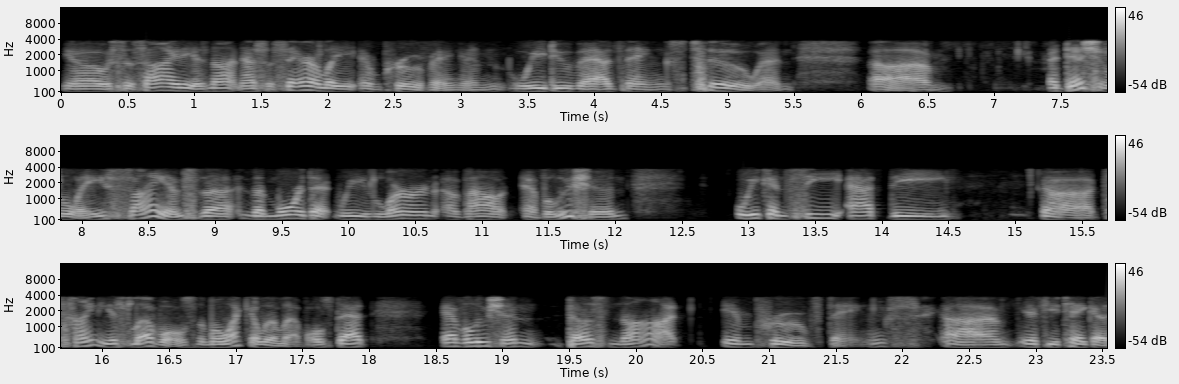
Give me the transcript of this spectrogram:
you know society is not necessarily improving and we do bad things too and additionally, science, the, the more that we learn about evolution, we can see at the uh, tiniest levels, the molecular levels, that evolution does not improve things uh, if you take a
